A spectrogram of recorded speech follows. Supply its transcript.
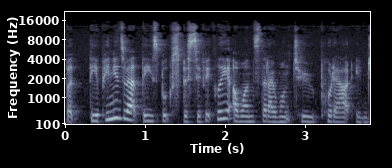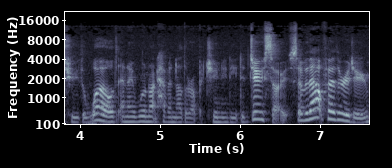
But the opinions about these books specifically are ones that I want to put out into the world and I will not have another opportunity to do so. So without further ado,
